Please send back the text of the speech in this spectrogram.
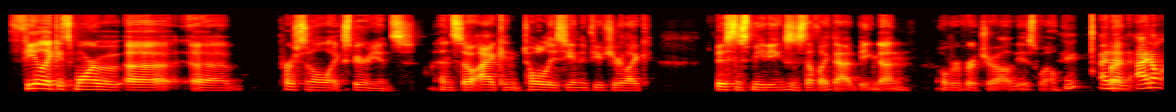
feel like it's more of a, a, a personal experience and so i can totally see in the future like business meetings and stuff like that being done over virtuality as well. And But- then I don't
